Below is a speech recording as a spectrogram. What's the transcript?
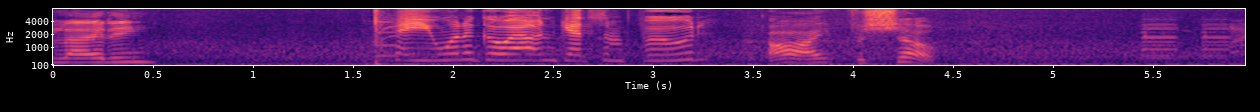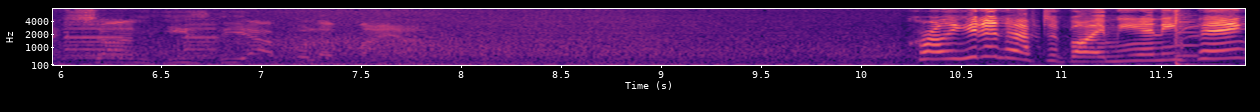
Hey, lady. Hey, you want to go out and get some food? All right, for sure. My son, he's the apple of my eye. Carl, you didn't have to buy me anything.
